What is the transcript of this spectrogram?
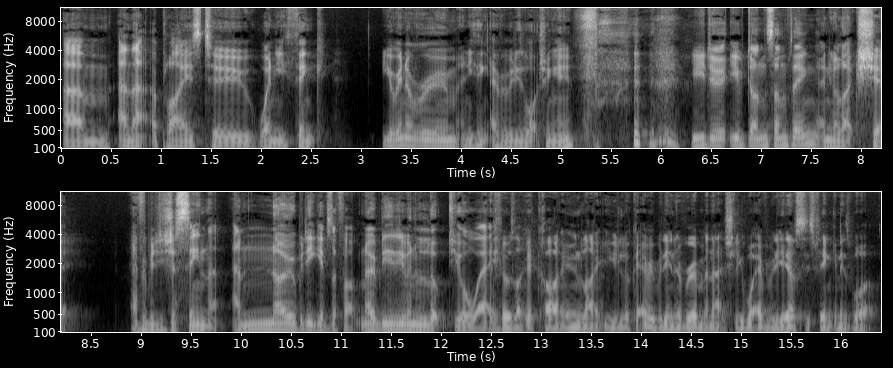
um, and that applies to when you think you're in a room and you think everybody's watching you. you do you've done something and you're like shit. Everybody's just seen that, and nobody gives a fuck. Nobody's even looked your way. It feels like a cartoon. Like you look at everybody in a room, and actually, what everybody else is thinking is what.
